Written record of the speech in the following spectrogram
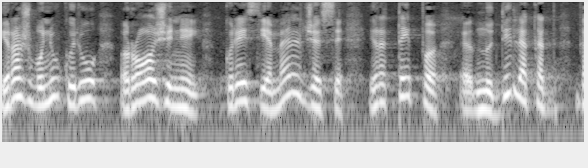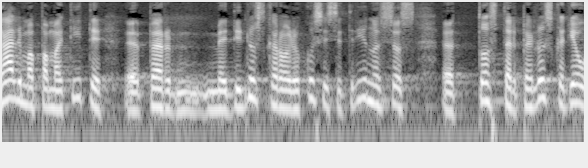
Yra žmonių, kurių rožiniai, kuriais jie meldžiasi, yra taip e, nudilę, kad galima pamatyti e, per medinius karoliukus įsitrynusius e, tos tarpelius, kad jau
